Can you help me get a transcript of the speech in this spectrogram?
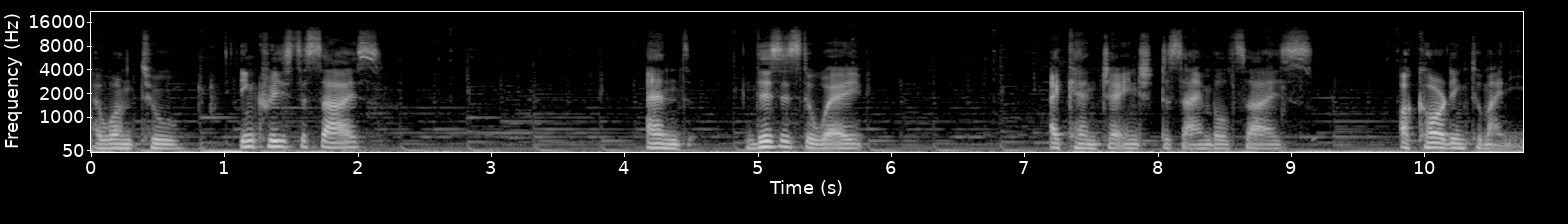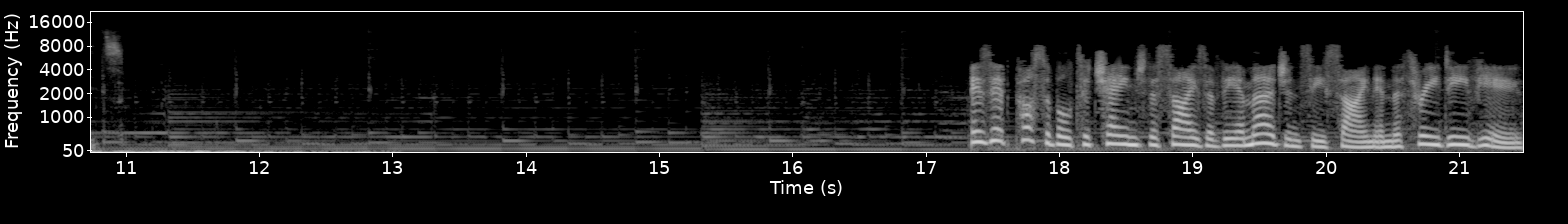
I want to increase the size and this is the way I can change the symbol size according to my needs. Is it possible to change the size of the emergency sign in the 3D view?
